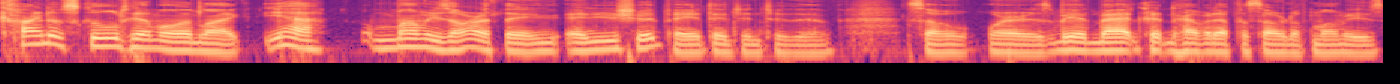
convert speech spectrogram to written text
kind of schooled him on, like, yeah, mummies are a thing and you should pay attention to them. So, whereas me and Matt couldn't have an episode of mummies,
